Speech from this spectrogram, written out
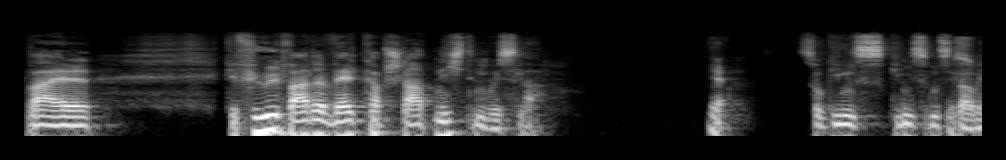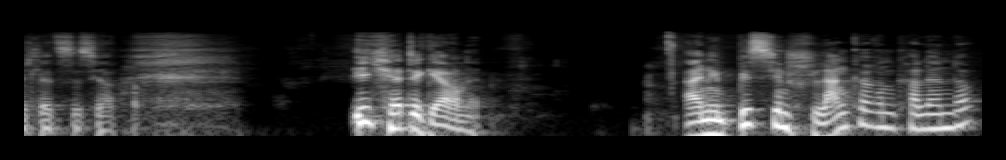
weil gefühlt war der Weltcup-Start nicht in Whistler. Ja. So ging's ging's uns, glaube ich, letztes Jahr. Ich hätte gerne einen bisschen schlankeren Kalender.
